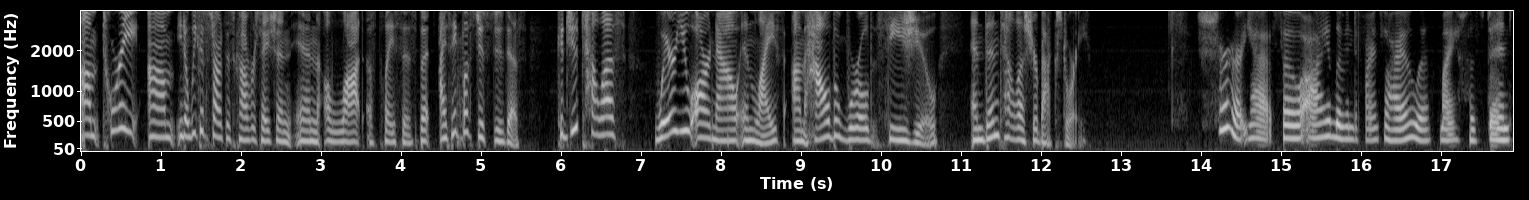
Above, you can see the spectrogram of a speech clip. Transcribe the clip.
Um, Tori, um, you know, we could start this conversation in a lot of places, but I think let's just do this. Could you tell us where you are now in life, um, how the world sees you, and then tell us your backstory? Sure, yeah. So I live in Defiance, Ohio with my husband,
